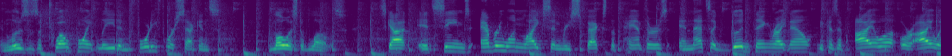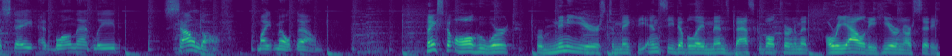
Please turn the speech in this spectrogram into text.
and loses a 12 point lead in 44 seconds, lowest of lows. Scott, it seems everyone likes and respects the Panthers, and that's a good thing right now because if Iowa or Iowa State had blown that lead, sound off might melt down. Thanks to all who worked for many years to make the NCAA men's basketball tournament a reality here in our city.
